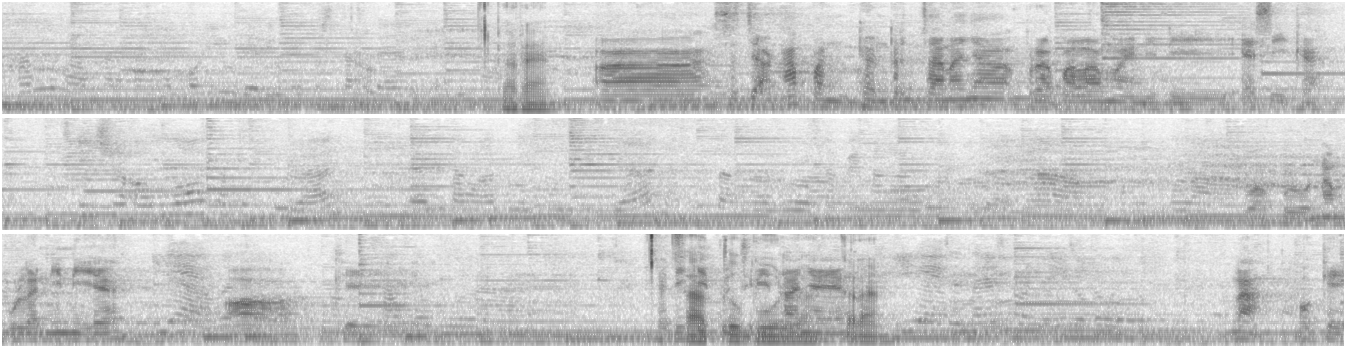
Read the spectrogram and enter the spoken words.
kami melaksanakan MOU dari universitas dan Abdikbud. Keren. Eh, sejak kapan dan rencananya berapa lama ini di SIK? Insya Allah satu bulan dari tanggal 23 nanti tanggal 2 sampai tanggal 26 kami pulang. 26 bulan ini ya. Iya. Oke. Satu bulan. Jadi Satu gitu bulan, ya. keren. Iya ceritanya seperti itu. Nah, oke.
